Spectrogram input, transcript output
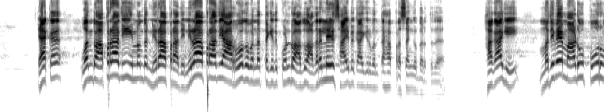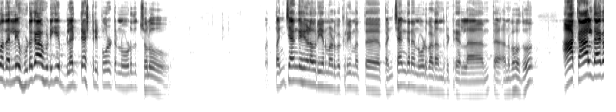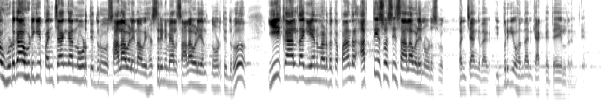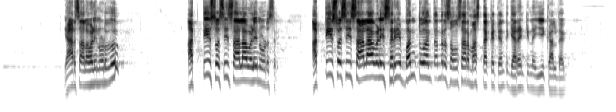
ಯಾಕೆ? ಒಂದು ಅಪರಾಧಿ ಇನ್ನೊಂದು ನಿರಾಪರಾಧಿ. ನಿರಾಪರಾಧಿ ಆ ರೋಗವನ್ನು ತೆಗೆದುಕೊಂಡು ಅದು ಅದರಲ್ಲೇ ಸಾಯಬೇಕಾಗಿರುವಂತಹ ಪ್ರಸಂಗ ಬರ್ತದೆ. ಹಾಗಾಗಿ ಮದುವೆ ಮಾಡು ಪೂರ್ವದಲ್ಲಿ ಹುಡುಗ ಹುಡುಗಿ ಬ್ಲಡ್ ಟೆಸ್ಟ್ ರಿಪೋರ್ಟ್ ನೋಡೋದು ಚಲೋ. ಮತ್ತು ಪಂಚಾಂಗ ಹೇಳೋರು ಏನು ಮಾಡ್ಬೇಕ್ರಿ? ಮತ್ತು ಪಂಚಾಂಗನ ನೋಡಬೇಡ ಅಂದ್ಬಿಟ್ರಿ ಅಲ್ಲ ಅಂತ ಅನ್ಬಹುದು. ಆ ಕಾಲದಾಗ ಹುಡುಗ ಹುಡುಗಿ ಪಂಚಾಂಗ ನೋಡ್ತಿದ್ರು. ಸಾಲಾವಳಿ ನಾವು ಹೆಸರಿನ ಮೇಲೆ ಸಾಲಾವಳಿ ಅಂತ ನೋಡ್ತಿದ್ರು. ಈ ಕಾಲದಾಗ ಏನು ಮಾಡ್ಬೇಕಪ್ಪ ಅಂದ್ರೆ ಅತ್ತಿ ಸೊಸಿ ಸಾಲಾವಳಿ ನೋಡಿಸ್ಬೇಕು ಪಂಚಾಂಗದಾಗ. ಇಬ್ಬರಿಗೆ ಹೊಂದಾಣಿಕೆ ಆಗ್ತೈತೆ ಇಲ್ರಿ ಅಂತೇಳಿ ಯಾರು ಸಾಲಾವಳಿ ನೋಡೋದು? ಅತ್ತಿ ಸೊಸಿ ಸಾಲಾವಳಿ ನೋಡಿಸ್ರಿ. ಅತ್ತಿ ಸೊಸಿ ಸಾಲಾವಳಿ ಸರಿ ಬಂತು ಅಂತಂದ್ರೆ ಸಂಸಾರ ಮಸ್ತ್ ಆಕೈತಿ ಅಂತ ಗ್ಯಾರಂಟಿನ ಈ ಕಾಲದಾಗ.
